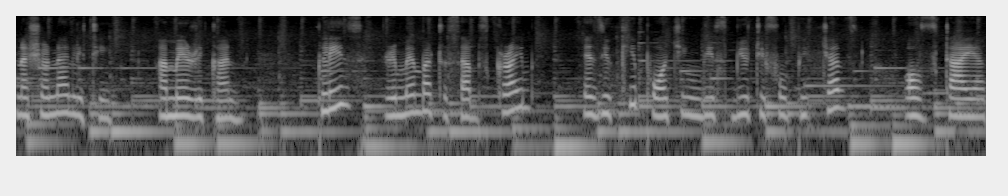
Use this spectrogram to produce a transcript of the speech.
Nationality American. Please remember to subscribe as you keep watching these beautiful pictures of Taya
